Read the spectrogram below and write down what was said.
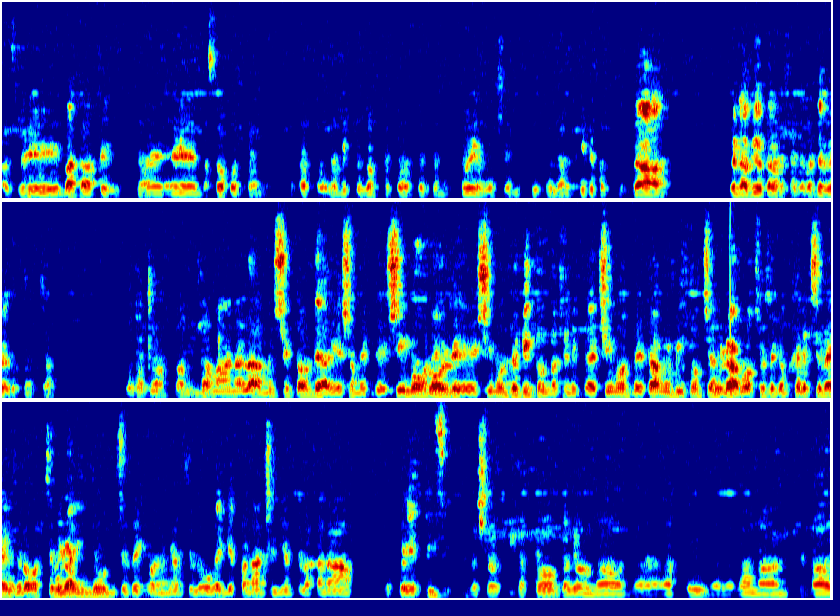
אז אה, באת אחרת. אה, בסוף עוד פעם, להגיד שגם שכל הצוות המקצועי, אבל שהם הצליחו להנחית את הקבוצה ולהביא אותה למשחק בדרבי הזה קבוצה. גם ההנהלה, מי שאתה יודע, יש שם את אה, שמעון, את אה, שמעון וביטון, מה שנקרא, את שמעון ותמי ביטון, שאני. בטוח שזה גם חלק שלהם, זה לא רק צוות. האימון, שזה כבר עניין של הורג פנן, של עניין של הכנה אה, פיזית. ושוב, שאפו גדול מאוד לרפי ולרומן, שבאו,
